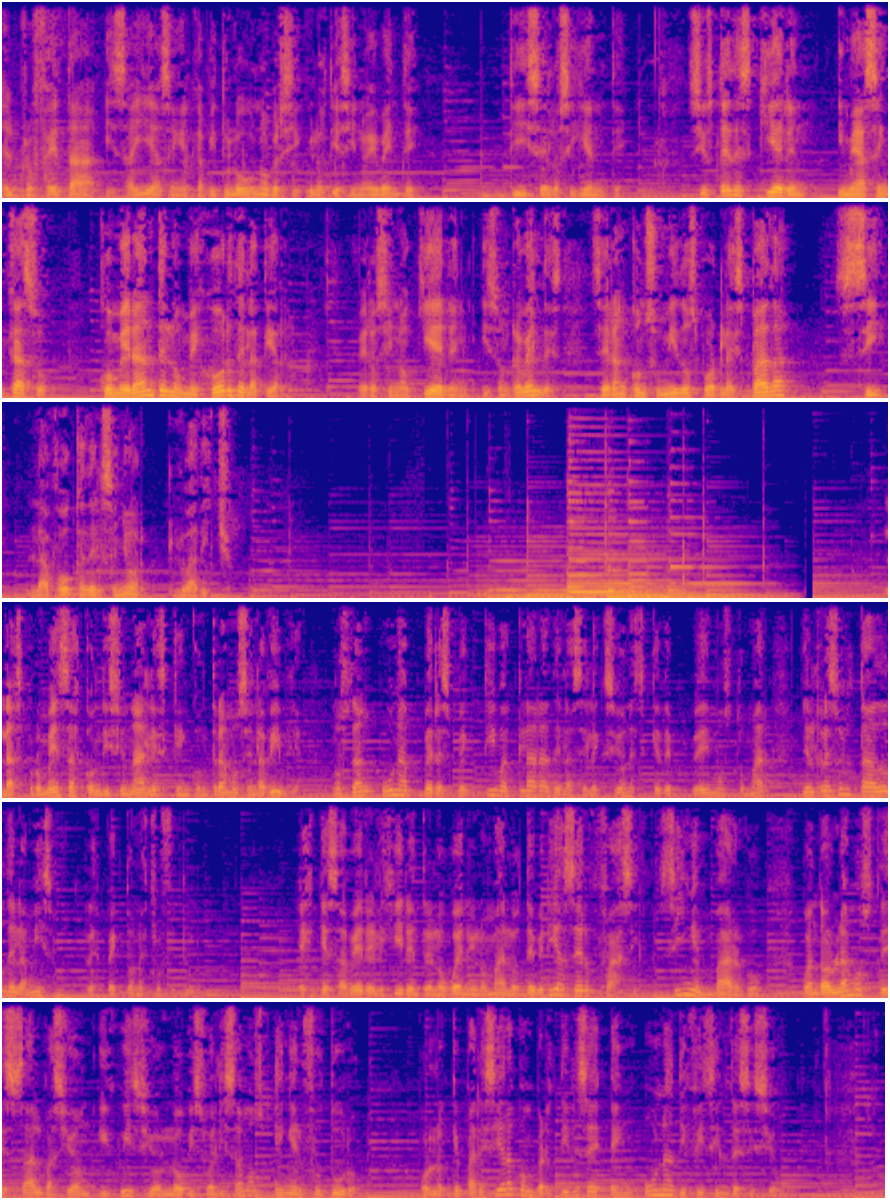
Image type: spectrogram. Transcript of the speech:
El profeta Isaías en el capítulo 1 versículos 19 y 20 dice lo siguiente, Si ustedes quieren y me hacen caso, comerán de lo mejor de la tierra, pero si no quieren y son rebeldes, serán consumidos por la espada, sí, la boca del Señor lo ha dicho. Las promesas condicionales que encontramos en la Biblia nos dan una perspectiva clara de las elecciones que debemos tomar y el resultado de la misma respecto a nuestro futuro. Es que saber elegir entre lo bueno y lo malo debería ser fácil. Sin embargo, cuando hablamos de salvación y juicio lo visualizamos en el futuro, por lo que pareciera convertirse en una difícil decisión.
